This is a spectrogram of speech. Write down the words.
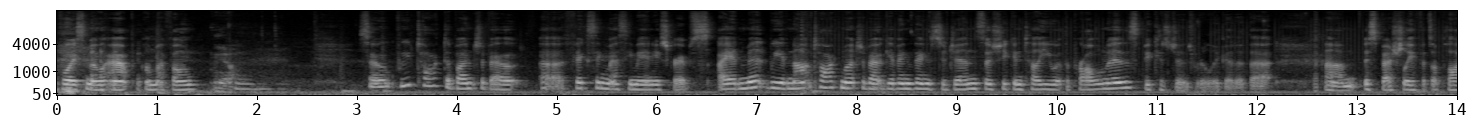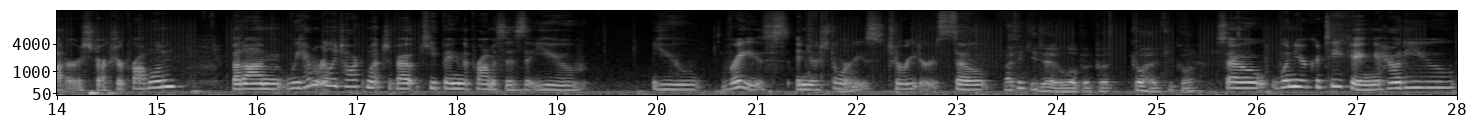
voice memo app on my phone Yeah. Mm. So we've talked a bunch about uh, fixing messy manuscripts. I admit we have not talked much about giving things to Jen so she can tell you what the problem is because Jen's really good at that, um, especially if it's a plot or a structure problem. But um, we haven't really talked much about keeping the promises that you you raise in your stories to readers. So I think you did a little bit, but go ahead, keep going. so when you're critiquing, how do you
